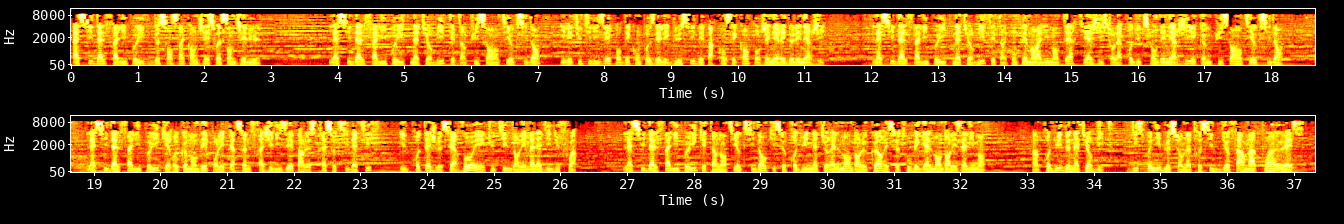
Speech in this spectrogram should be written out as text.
Acide alpha-lipoïque 250G 60 gélules. L'acide alpha-lipoïque Naturbit est un puissant antioxydant, il est utilisé pour décomposer les glucides et par conséquent pour générer de l'énergie. L'acide alpha-lipoïque Naturbit est un complément alimentaire qui agit sur la production d'énergie et comme puissant antioxydant. L'acide alpha-lipoïque est recommandé pour les personnes fragilisées par le stress oxydatif, il protège le cerveau et est utile dans les maladies du foie. L'acide alpha-lipoïque est un antioxydant qui se produit naturellement dans le corps et se trouve également dans les aliments. Un produit de Naturebit, disponible sur notre site biopharma.es.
